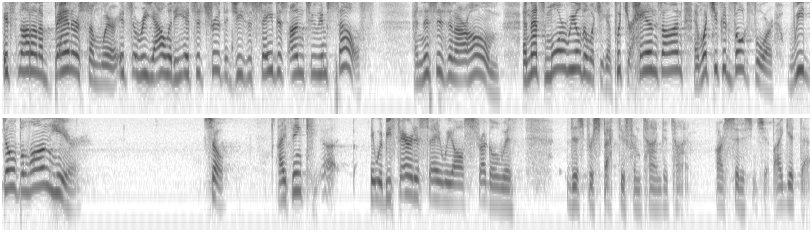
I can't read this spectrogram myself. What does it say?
It's not on a banner somewhere. It's a reality. It's a truth that Jesus saved us unto himself. And this isn't our home. And that's more real than what you can put your hands on and what you could vote for. We don't belong here. So, I think uh, it would be fair to say we all struggle with this perspective from time to time, our citizenship. I get that.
